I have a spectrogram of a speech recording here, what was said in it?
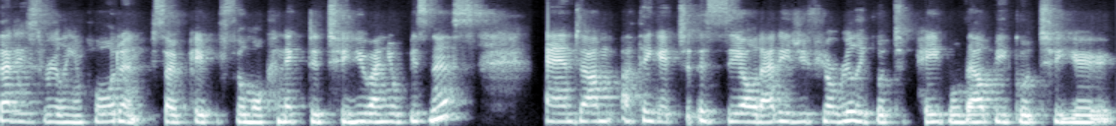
that is really important. So people feel more connected to you and your business. And um, I think it's the old adage if you're really good to people, they'll be good to you.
